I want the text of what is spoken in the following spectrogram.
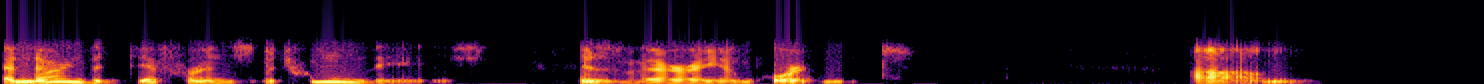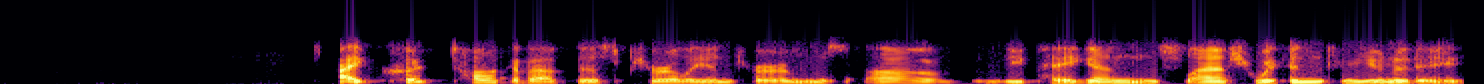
And knowing the difference between these is very important. Um, I could talk about this purely in terms of the pagan slash Wiccan community,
